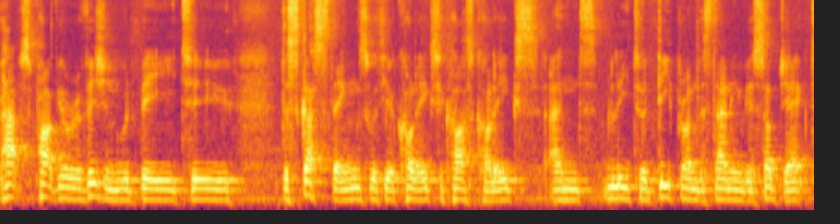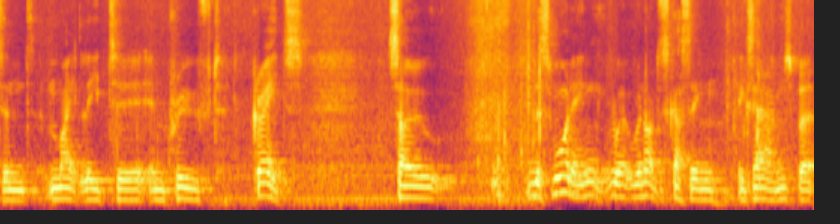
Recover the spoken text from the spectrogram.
perhaps part of your revision would be to discuss things with your colleagues, your class colleagues, and lead to a deeper understanding of your subject and might lead to improved grades. So, this morning we're, not discussing exams, but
